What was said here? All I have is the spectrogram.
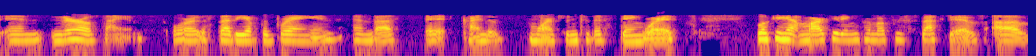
in neuroscience or the study of the brain, and thus it kind of morphs into this thing where it's looking at marketing from a perspective of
